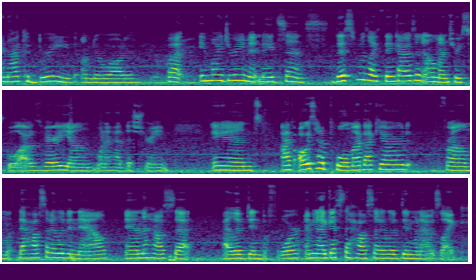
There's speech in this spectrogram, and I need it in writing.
and I could breathe underwater. But in my dream, it made sense. This was, I think, I was in elementary school. I was very young when I had this dream. And I've always had a pool in my backyard from the house that I live in now and the house that I lived in before. I mean, I guess the house that I lived in when I was like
